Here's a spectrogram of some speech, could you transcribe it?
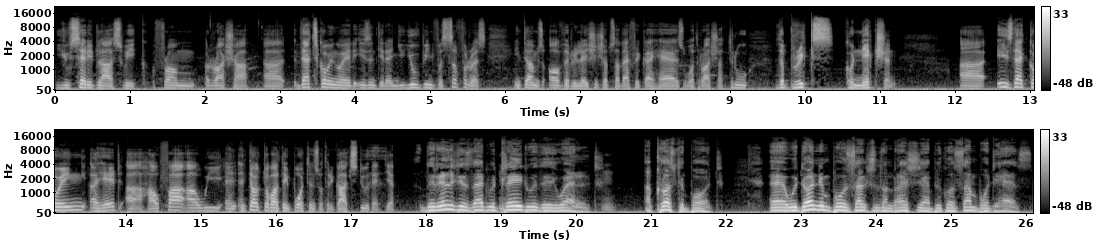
You said it last week from Russia. Uh, that's going ahead, isn't it? And you, you've been vociferous in terms of the relationship South Africa has with Russia through the BRICS connection. Uh, is that going ahead? Uh, how far are we? And, and talk about the importance with regards to that. Yeah. The reality is that we trade with the world across the board. Uh, we don't impose sanctions on Russia because somebody has.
